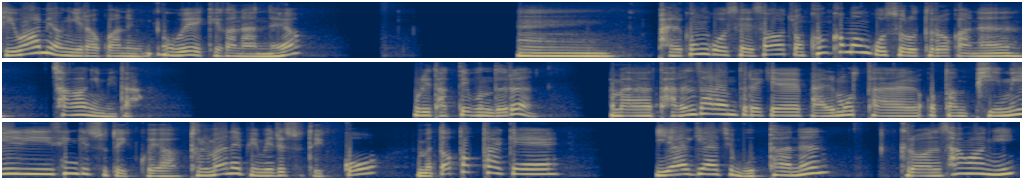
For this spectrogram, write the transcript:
지화명이라고 하는 왜 걔가 나왔네요? 음, 밝은 곳에서 좀 컴컴한 곳으로 들어가는 상황입니다. 우리 닭띠분들은 아마 다른 사람들에게 말 못할 어떤 비밀이 생길 수도 있고요. 둘만의 비밀일 수도 있고 아니면 떳떳하게 이야기하지 못하는 그런 상황이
